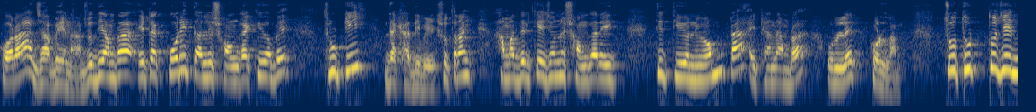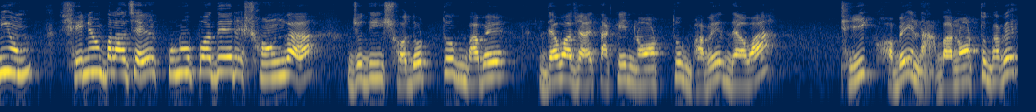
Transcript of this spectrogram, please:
করা যাবে না। যদি আমরা এটা করি, তাহলে সংজ্ঞা কী হবে? ত্রুটি দেখা দিবে। সুতরাং আমাদেরকে এই জন্য সংজ্ঞার এই তৃতীয় নিয়মটা এখানে আমরা উল্লেখ করলাম। চতুর্থ যে নিয়ম, সেই নিয়ম বলা হচ্ছে কোনো পদের সংজ্ঞা যদি সদর্থকভাবে দেওয়া যায়, তাকে নর্থকভাবে দেওয়া ঠিক হবে না বা নর্থকভাবে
